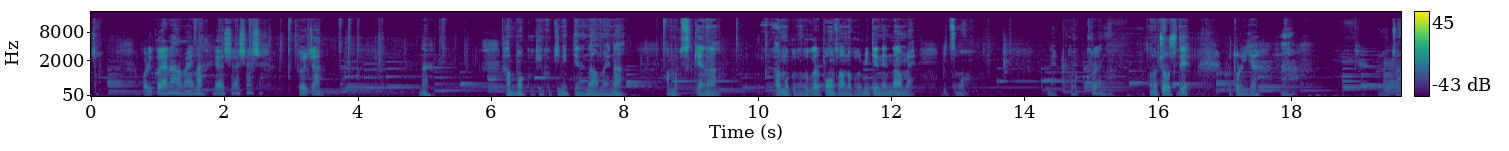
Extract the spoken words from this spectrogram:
ずちゃん。お利口やなお前な。よしよしよし。すずちゃん。なあ。ハンモック結構気に入ってんねんなお前な。ハンモック好きやな。ハンモックのとこからポンさんのこと見てんねんなお前。いつも。ねコロッコロやな。その調子で太りやな。うらちゃん、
